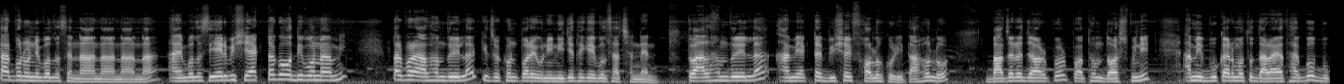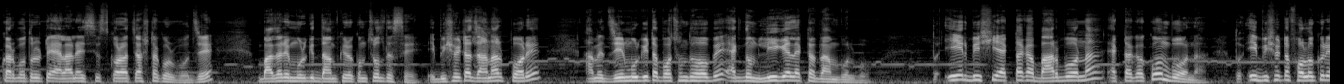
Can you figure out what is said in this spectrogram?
তারপর উনি বলতেছে, না না না না। আমি বলতেছি, এর বেশি এক টাকাও দিব না আমি। তারপর আলহামদুলিল্লাহ কিছুক্ষণ পরে উনি নিজে থেকেই বলছে আচ্ছা নেন। তো আলহামদুলিল্লাহ আমি একটা বিষয় ফলো করি। তা হলো, বাজারে যাওয়ার পর প্রথম দশ মিনিট আমি বুকার মতো দাঁড়ায় থাকব, বুকার মতো একটু অ্যানালাইসিস করার চেষ্টা করব যে বাজারে মুরগির দাম কীরকম চলতেছে। এই বিষয়টা জানার পরে আমি যে মুরগিটা পছন্দ হবে, একদম লিগ্যাল একটা দাম বলব। তো এর বেশি এক টাকা বাড়বো না, এক টাকা কমবো না। তো এই বিষয়টা ফলো করে,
